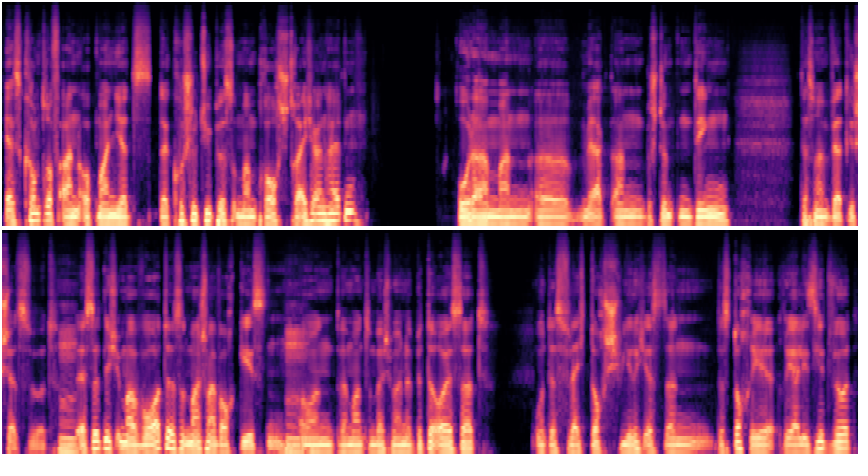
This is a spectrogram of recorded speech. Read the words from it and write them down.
es kommt drauf an, ob man jetzt der Kuscheltyp ist und man braucht Streicheinheiten oder man äh, merkt an bestimmten Dingen, dass man wertgeschätzt wird. Hm. Es sind nicht immer Worte, es sind manchmal einfach auch Gesten. Hm. Und wenn man zum Beispiel eine Bitte äußert und das vielleicht doch schwierig ist, dann das doch re realisiert wird,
